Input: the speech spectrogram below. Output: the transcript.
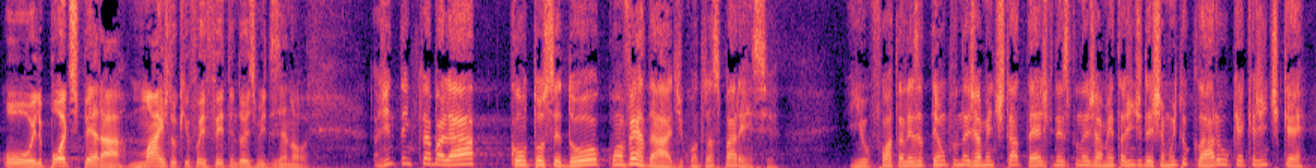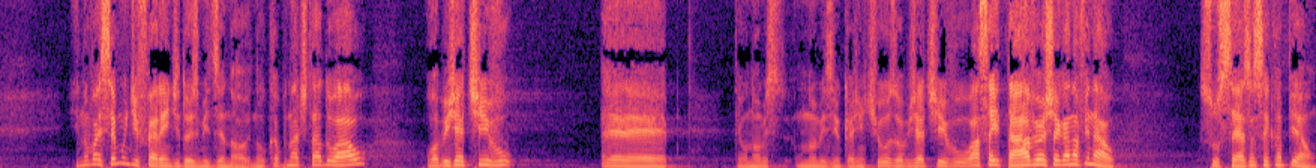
ou ele pode esperar mais do que foi feito em 2019? A gente tem que trabalhar com o torcedor com a verdade, com a transparência. E o Fortaleza tem um planejamento estratégico, nesse planejamento a gente deixa muito claro o que é que a gente quer. E não vai ser muito diferente de 2019. No campeonato estadual, o objetivo é, tem um, nome, um nomezinho que a gente usa, o objetivo aceitável é chegar na final. Sucesso é ser campeão.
